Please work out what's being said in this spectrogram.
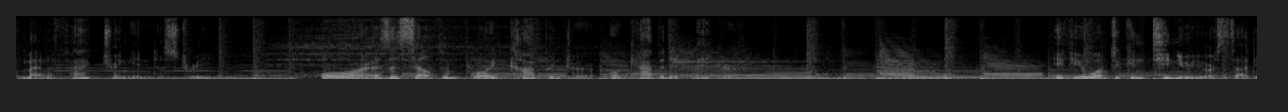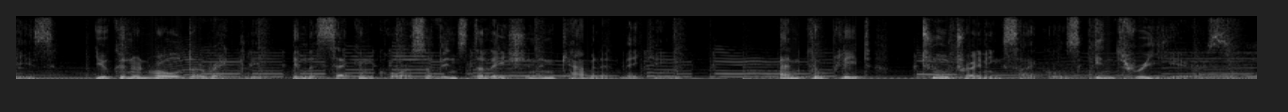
manufacturing industry or as a self-employed carpenter or cabinet maker. If you want to continue your studies, you can enroll directly in the second course of installation and cabinet making and complete two training cycles in three years.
